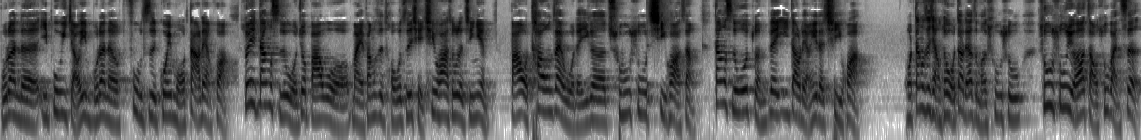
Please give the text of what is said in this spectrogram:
不断的一步一脚印，不断的复制规模大量化。所以当时我就把我买房子投资写企划书的经验，把我套用在我的一个出书企划上。当时我准备一到两页的企划，我当时想说，我到底要怎么出书？出书有要找出版社。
